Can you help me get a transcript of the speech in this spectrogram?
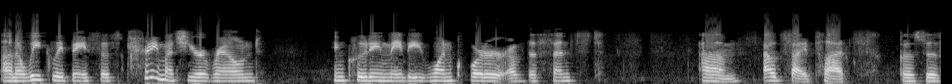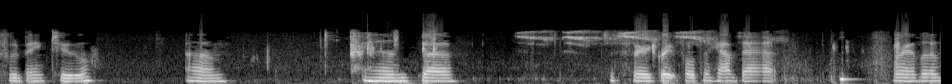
on a weekly basis, pretty much year-round, including maybe one quarter of the fenced um, outside plots goes to the food bank too. Um, and uh, just very grateful to have that where I live.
